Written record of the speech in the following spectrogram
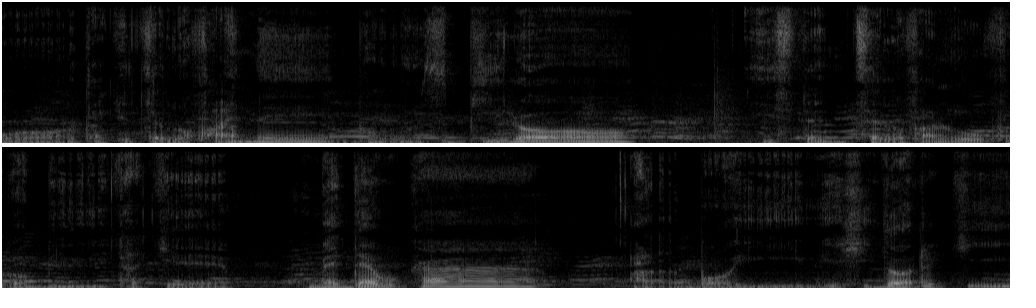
o takie celofany, bo z biro i z ten celofanów robi takie medełka albo i wiesidorki.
